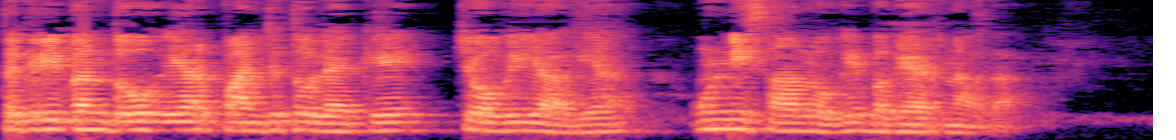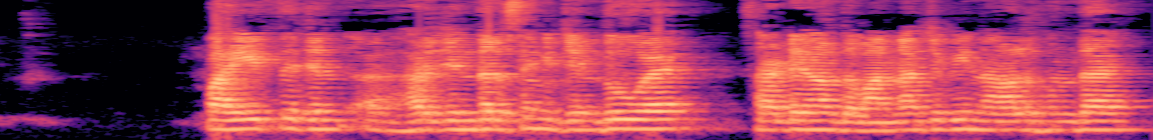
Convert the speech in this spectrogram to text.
ਤਕਰੀਬਨ 2005 ਤੋਂ ਲੈ ਕੇ 24 ਆ ਗਿਆ 19 ਸਾਲ ਹੋ ਗਏ ਬਗੈਰ ਨਾਗਾ ਭਾਈ ਤਜਿੰ- ਹਰਜਿੰਦਰ ਸਿੰਘ ਜਿੰਦੂ ਹੈ, ਸਾਡੇ ਨਾਲ ਦੀਵਾਨਾਂ 'ਚ ਵੀ ਨਾਲ ਹੁੰਦਾ ਹੈ।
